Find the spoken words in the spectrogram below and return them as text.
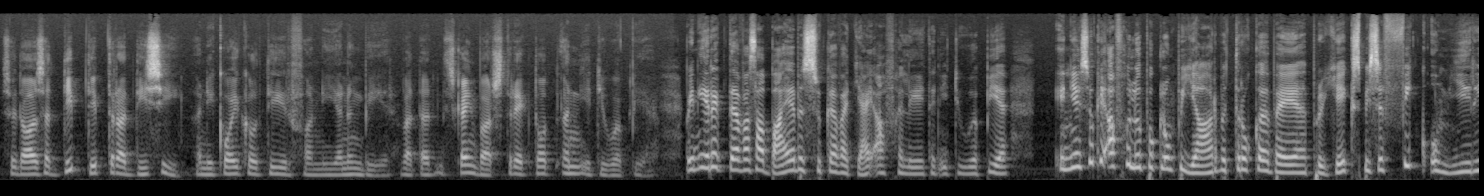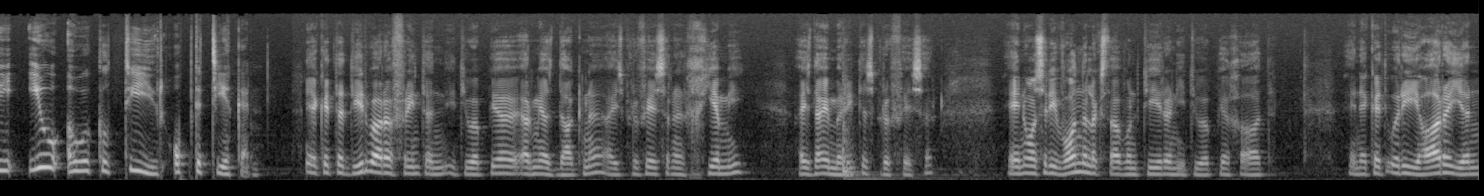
So daar's 'n diep diep tradisie in die Khoi kultuur van die heuningbier wat skynbaar strek tot in Ethiopië. Ben Erik, daar was al baie besoeke wat jy afgelê het in Ethiopië en jy's ook die afgelope klompie jaar betrokke by 'n projek spesifiek om hierdie eeuoue kultuur op te teken. Ek het 'n dierbare vriend in Ethiopië, Ermias Dagne. Hy's professor in chemie. Hy's nou emeritus professor. En ons het die wonderlikste avonture in Ethiopië gehad. En ek het oor die jare heen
